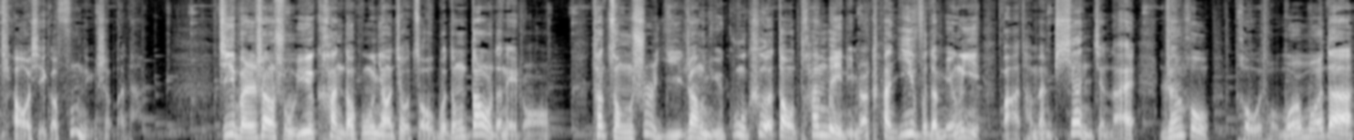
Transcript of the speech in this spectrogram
调戏个妇女什么的，基本上属于看到姑娘就走不动道的那种。他总是以让女顾客到摊位里面看衣服的名义把他们骗进来，然后偷偷摸摸的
